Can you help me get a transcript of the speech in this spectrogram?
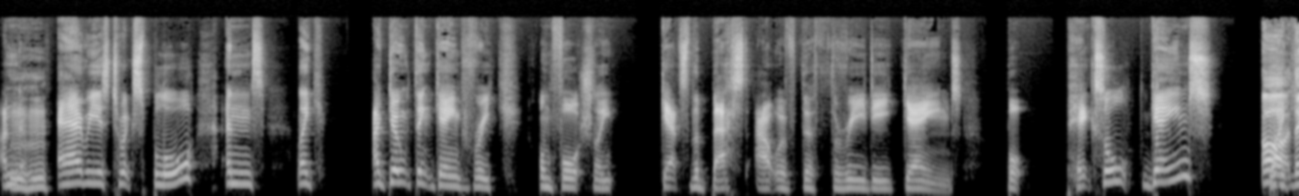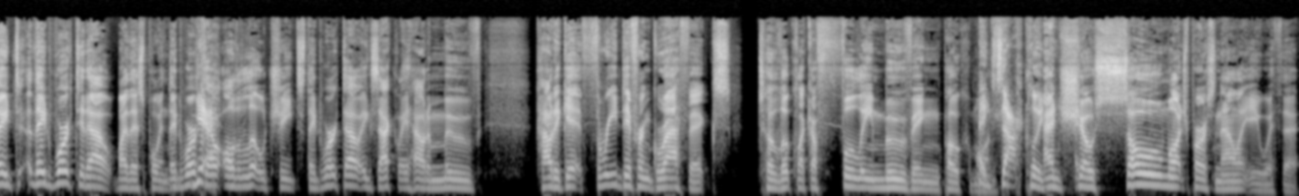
and Mhm. areas to explore and like i don't think game freak unfortunately gets the best out of the 3d games but pixel games Oh, Like- they'd they'd worked it out by this point. They'd worked Yeah. out all the little cheats. They'd worked out exactly how to move, how to get three different graphics to look like a fully moving Pokemon. exactly And show so much personality with it.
